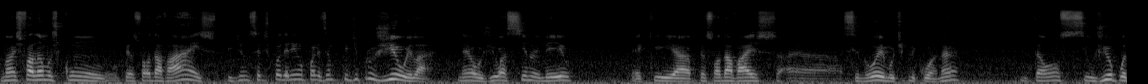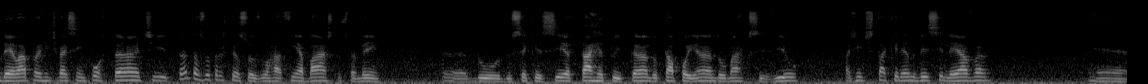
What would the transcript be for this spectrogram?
Nós falamos com o pessoal da Vaz, pedindo se eles poderiam, por exemplo, pedir para o Gil ir lá. Né? O Gil assina o e-mail é, que o pessoal da Vaz é, assinou e multiplicou, né? Então, se o Gil puder ir lá, para a gente vai ser importante. E tantas outras pessoas, o Rafinha Bastos também, é, do, do CQC, está retuitando, está apoiando o Marco Civil. A gente está querendo ver se leva é,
